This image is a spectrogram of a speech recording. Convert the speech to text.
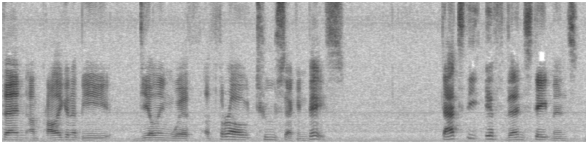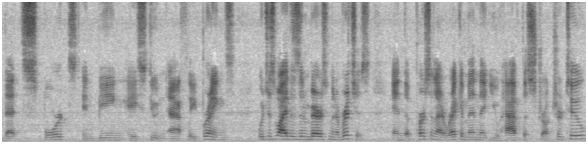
then I'm probably going to be dealing with a throw to second base. That's the if then statements that sports and being a student athlete brings, which is why this is an embarrassment of riches. And the person I recommend that you have the structure to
